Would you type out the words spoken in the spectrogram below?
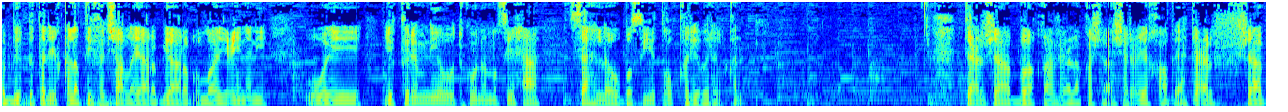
بطريقة لطيفة إن شاء الله يا رب يا رب الله يعينني ويكرمني وتكون النصيحة سهلة وبسيطة وقريبة للقلب. تعرف شاب واقع في علاقة شرعية خاطئة، تعرف شاب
